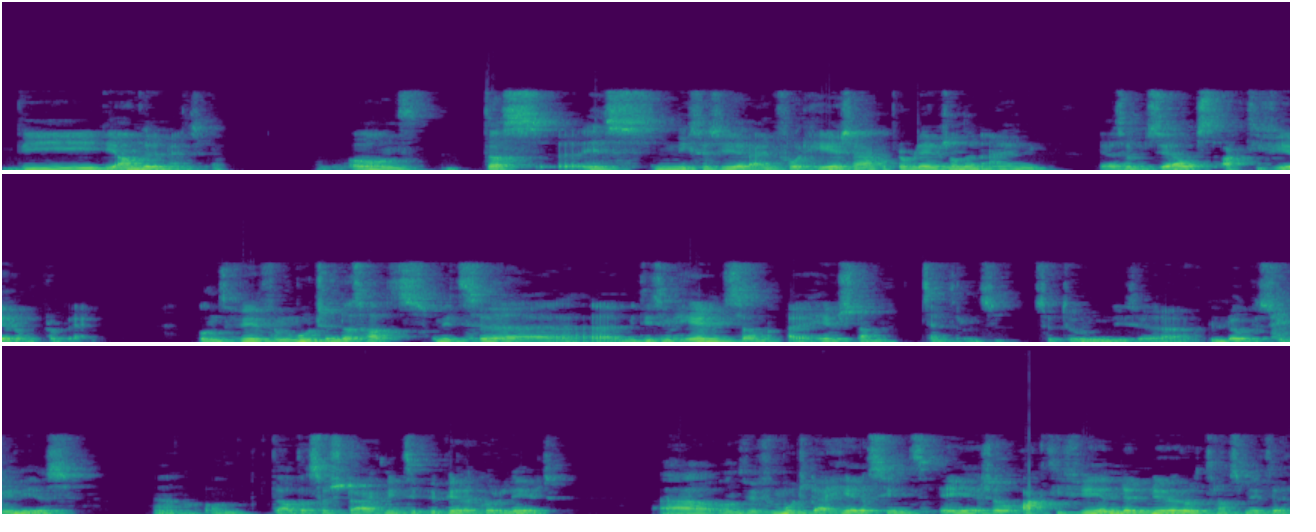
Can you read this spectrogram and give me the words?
wie die anderen Menschen. Und das ist nicht so sehr ein Vorhersageproblem, sondern ein ja, so Selbstaktivierungsproblem. Und wir vermuten, das hat mit, äh, mit diesem Hirnstamm, zu, zu, tun, diese Locus coeruleus. Ja, und da das so stark mit der Pupille korreliert. Äh, und wir vermuten daher, das sind eher so aktivierende Neurotransmitter,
